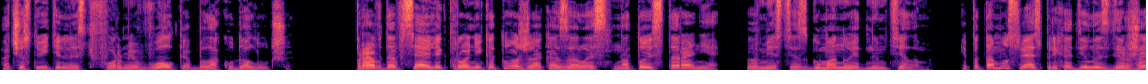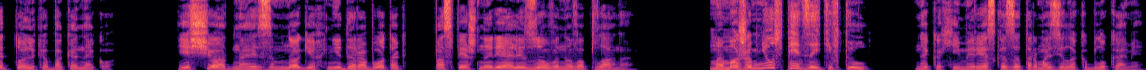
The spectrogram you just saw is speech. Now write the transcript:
а чувствительность в форме волка была куда лучше. Правда, вся электроника тоже оказалась на той стороне, вместе с гуманоидным телом, и потому связь приходилось держать только Баканеку. Еще одна из многих недоработок поспешно реализованного плана. «Мы можем не успеть зайти в тыл!» Некохими резко затормозила каблуками.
